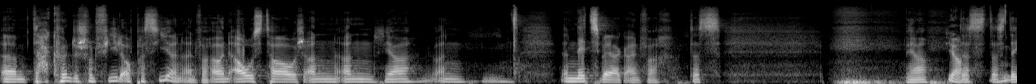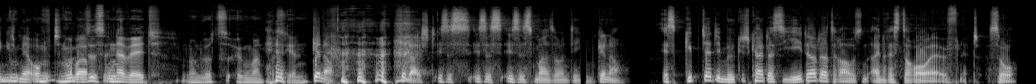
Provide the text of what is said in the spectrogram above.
ähm, da könnte schon viel auch passieren, einfach. Ein Austausch an, an, ja, an ein Netzwerk einfach. Das, ja, ja, das, das denke ich mir oft. Nun aber ist es in der Welt. Nun wird es irgendwann passieren. genau. Vielleicht ist es, ist, es, ist es mal so ein Ding. Genau. Es gibt ja die Möglichkeit, dass jeder da draußen ein Restaurant eröffnet. So.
